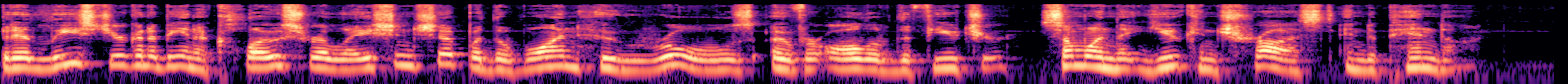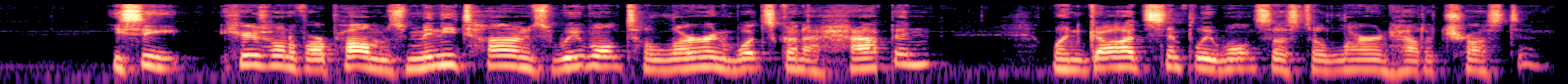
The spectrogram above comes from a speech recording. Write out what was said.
but at least you're going to be in a close relationship with the one who rules over all of the future, someone that you can trust and depend on. You see, here's one of our problems. Many times we want to learn what's going to happen when God simply wants us to learn how to trust Him.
